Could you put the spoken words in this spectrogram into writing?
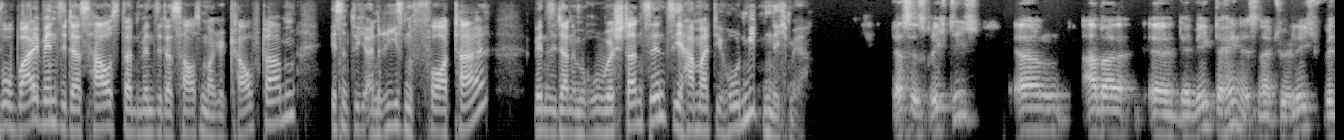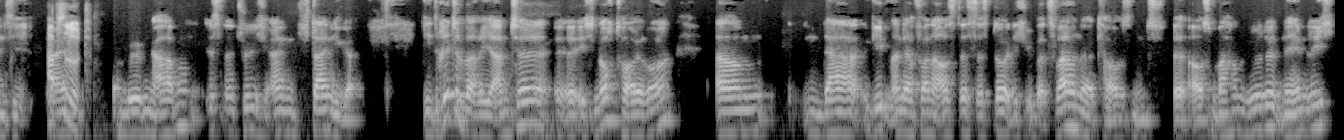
Wobei, wenn Sie das Haus dann, wenn Sie das Haus mal gekauft haben, ist natürlich ein Riesenvorteil, wenn Sie dann im Ruhestand sind. Sie haben halt die hohen Mieten nicht mehr. Das ist richtig. Ähm, aber äh, der Weg dahin ist natürlich, wenn Sie Absolut. Vermögen haben, ist natürlich ein steiniger. Die dritte Variante äh, ist noch teurer. Ähm, da geht man davon aus, dass das deutlich über 200.000 äh, ausmachen würde, nämlich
